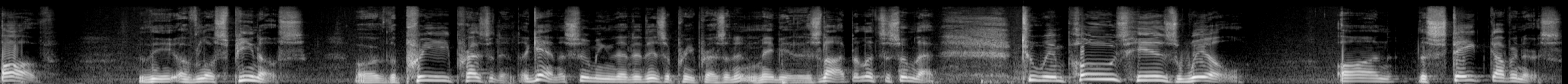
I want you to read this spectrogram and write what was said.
of the, of Los Pinos, or of the PRI-president, again, assuming that it is a PRI-president, and maybe it is not, but let's assume that, to impose his will on the state governors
